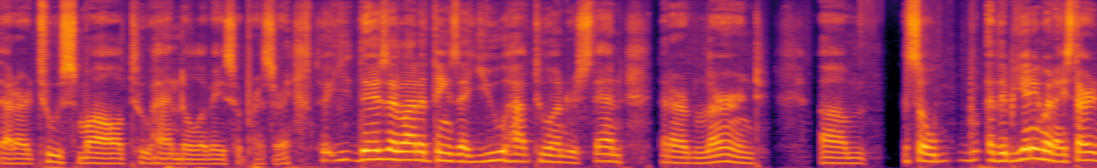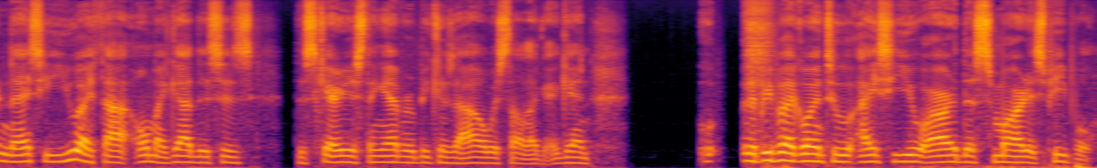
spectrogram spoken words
that are too small to Mhm. handle a vasopressor. Right? So y- there's a lot of things that you have to understand that are learned. Um, so at the beginning when I started in ICU, I thought, oh my God, this is the scariest thing ever because I always thought like, again, the people that go into ICU are the smartest people,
